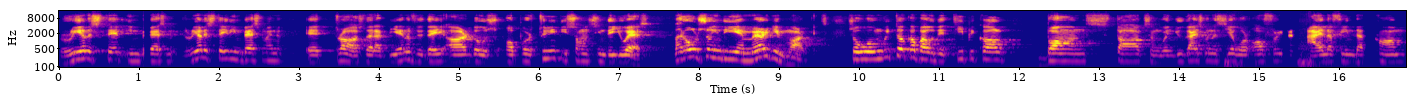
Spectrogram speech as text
real estate investment, real estate investment uh, trust that at the end of the day are those opportunity zones in the US, but also in the emerging markets. So when we talk about the typical bonds, stocks, and when you guys to see our offering at ilafin.com,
